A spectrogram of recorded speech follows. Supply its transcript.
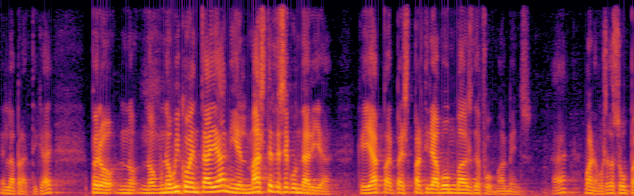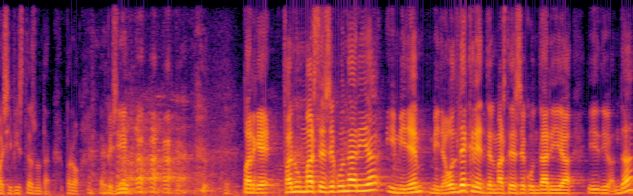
en la pràctica. Eh? Però no, no, no vull comentar ja ni el màster de secundària, que ja és per tirar bombes de fum, almenys. Eh? bueno, vosaltres sou pacifistes, no tant, però en principi... perquè fan un màster de secundària i mirem, mireu el decret del màster de secundària i diu, anda,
